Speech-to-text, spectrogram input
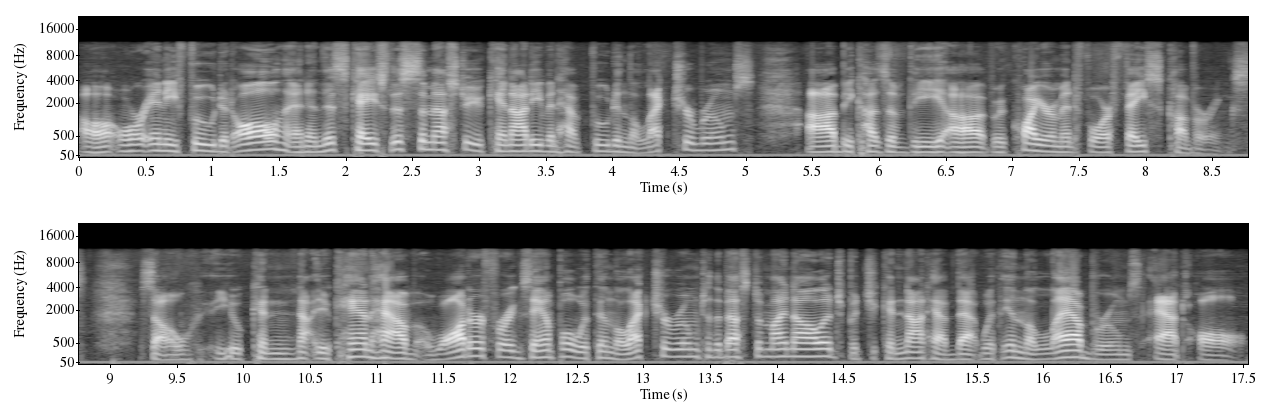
uh, or any food at all. And in this case, this semester, you cannot even have food in the lecture rooms uh, because of the uh, requirement for face coverings. So you can you can have water, for example, within the lecture room to the best of my knowledge, but you cannot have that within the lab rooms at all.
